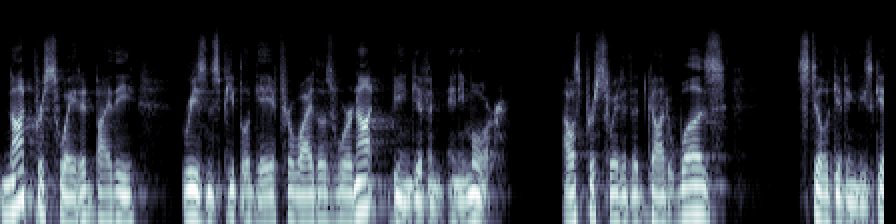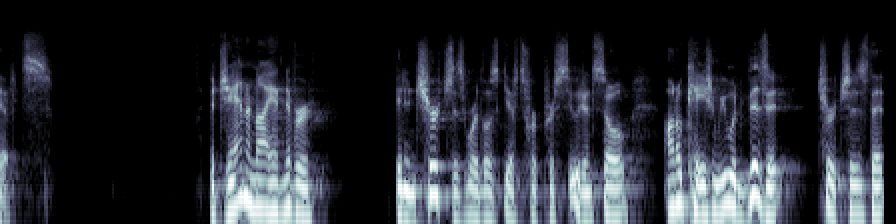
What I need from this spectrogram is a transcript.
not persuaded by the reasons people gave for why those were not being given anymore. I was persuaded that God was still giving these gifts. But Jan and I had never been in churches where those gifts were pursued. And so on occasion, we would visit churches that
